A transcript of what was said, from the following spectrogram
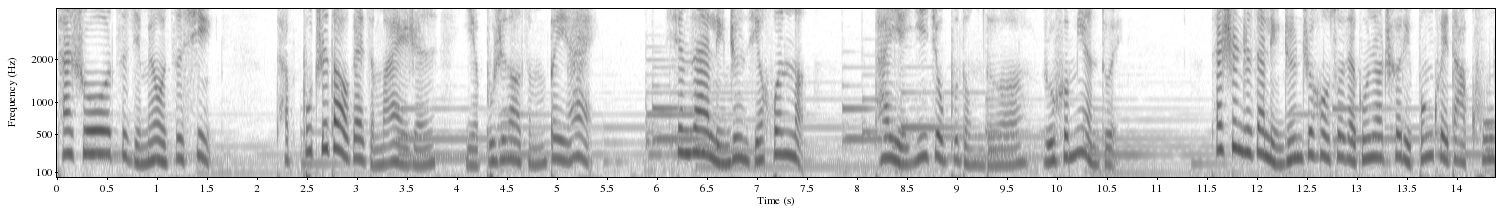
他说自己没有自信。他不知道该怎么爱人，也不知道怎么被爱。现在领证结婚了，他也依旧不懂得如何面对。他甚至在领证之后坐在公交车里崩溃大哭。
